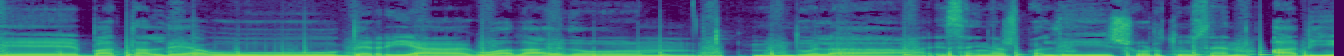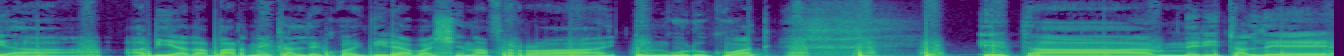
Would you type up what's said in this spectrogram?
E, bat talde hau berriagoa da, edo mm, duela ezain aspaldi sortu zen, abia, abia da barnekaldekoak dira, baxen afarroa ingurukoak, eta neri talde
